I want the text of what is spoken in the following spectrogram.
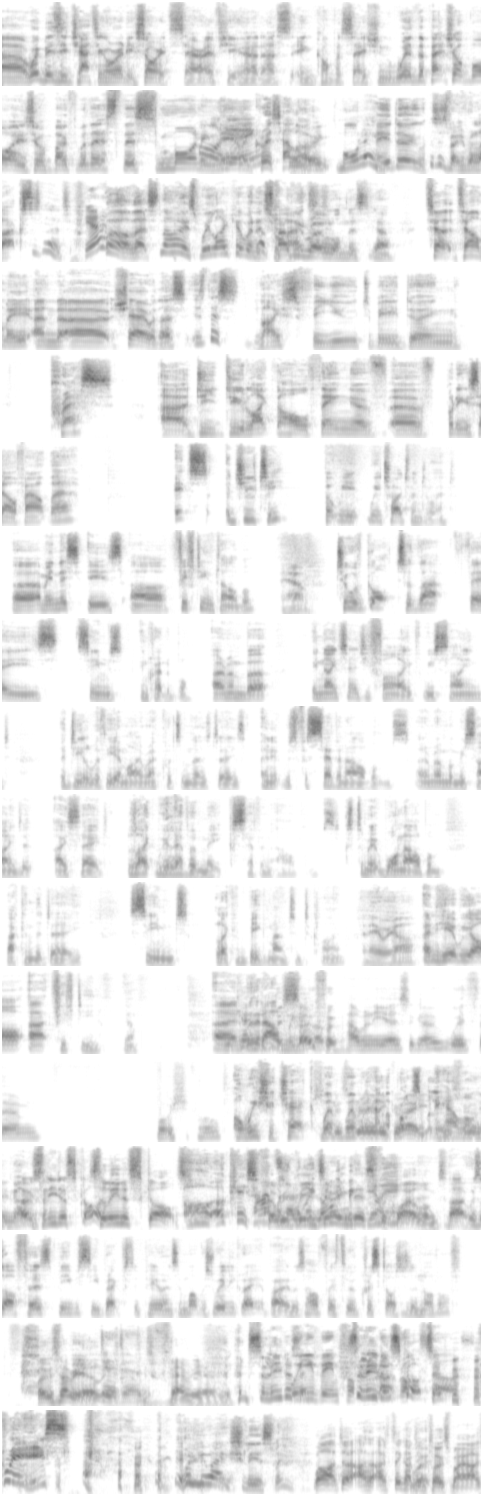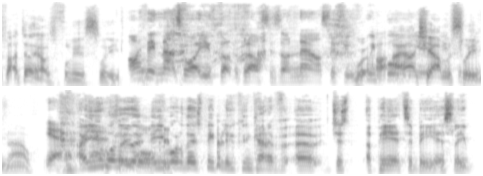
Uh, we're busy chatting already. Sorry to Sarah if she heard us in conversation with the Pet Shop Boys, who are both with us this morning. Morning. Neil and Chris, hello. Morning. Morning. How you doing? This is very relaxed, isn't it? Yeah. Well, that's nice. We like it when That's it's how relaxed. we roll on this, yeah. Tell, tell me and uh, share with us. Is this nice for you to be doing press? Uh, do you, do you like the whole thing of, of putting yourself out there? It's a duty, but we, we try to enjoy it. Uh, I mean, this is our 15th album. Yeah. To have got to that phase seems incredible. I remember in 1985 we signed a deal with EMI Records in those days, and it was for seven albums. I remember when we signed it, I said, like we'll ever make seven albums. Because to make one album back in the day seemed like a big mountain to climb. And here we are. And here we are at 15, yeah. And Came with an album this sofa how many years ago with um, what was she called? Oh, we should check. When, was when, really how- great. approximately how was long really ago? Oh, Selina Scott. Selina Scott. Oh, okay. So, so we've been doing this for quite a long time. That was our first BBC breakfast appearance, and what was really great about it was halfway through, Chris started a nod off. Well, it was very You early. didn't. It was very early. And Selina Were said, you being proper Selina like Scott said. Chris! were you actually asleep? Well, I, don't, I, I think I were. did close my eyes, but I don't think I was fully asleep. I think that's why you've got the glasses on now. So if you, Well, we I- bore I you, actually am you could asleep just- now. Yeah. Are you, yeah. one of the, are you one of those people who can kind of uh, just appear to be asleep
